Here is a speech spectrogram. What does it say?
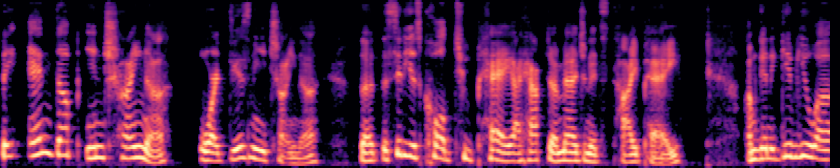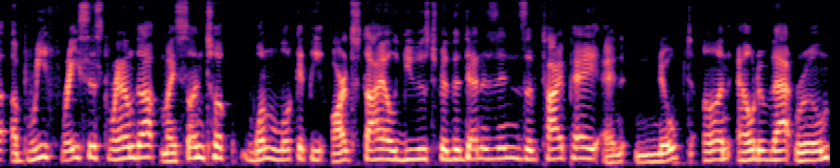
They end up in China or Disney China. The, the city is called Taipei. I have to imagine it's Taipei. I'm going to give you a, a, brief racist roundup. My son took one look at the art style used for the denizens of Taipei and noped on out of that room,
